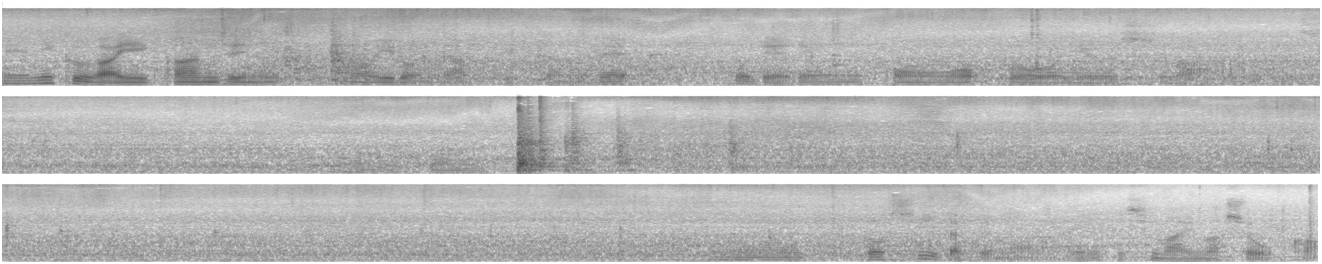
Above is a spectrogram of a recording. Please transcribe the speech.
で肉がいい感じの色になってきたのでここでレンコンを投入します。えー、っとしいたけも入れてしまいましょうか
